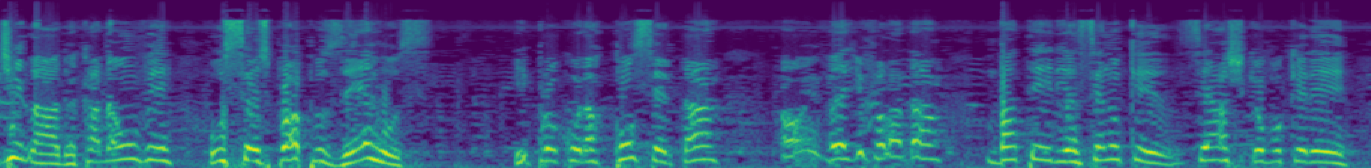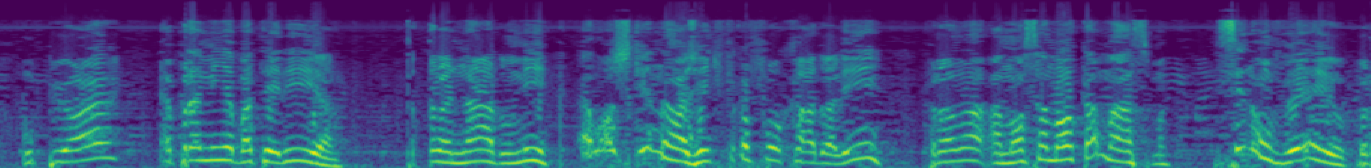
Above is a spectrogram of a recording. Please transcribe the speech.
de lado, é cada um ver os seus próprios erros e procurar consertar, ao invés de falar da bateria, sendo que você acha que eu vou querer o pior é mim a bateria, tornado, mi? É lógico que não, a gente fica focado ali para a nossa nota máxima. Se não veio por,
